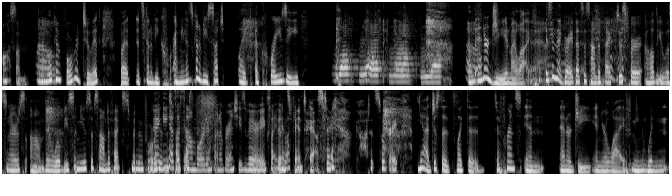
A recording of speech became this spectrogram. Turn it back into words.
awesome. and I'm looking forward to it. But it's going to be, cr- I mean, it's going to be such like a crazy of Uh, energy in my life. yeah. Isn't that great? That's a sound effect just for all of you listeners. Um, there will be some use of sound effects moving forward. Maggie has a podcast. soundboard in front of her and she's very excited It's this. fantastic. God, it's so great. Yeah, just the like the difference in energy in your life. I mean, when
